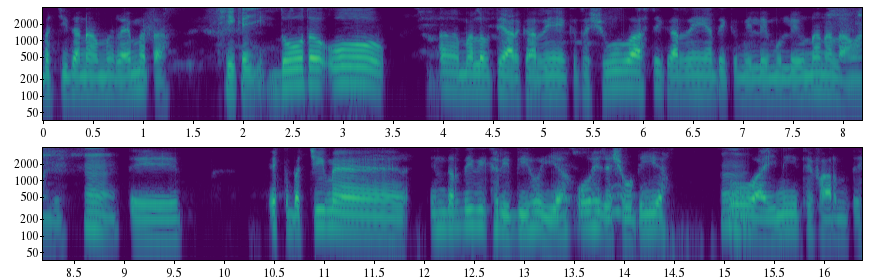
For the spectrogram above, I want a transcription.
ਬੱਚੀ ਦਾ ਨਾਮ ਰਹਿਮਤ ਆ। ਠੀਕ ਹੈ ਜੀ। ਦੋ ਤਾਂ ਉਹ ਮਤਲਬ ਤਿਆਰ ਕਰ ਰਹੇ ਆ ਇੱਕ ਤਾਂ ਸ਼ੋਅ ਵਾਸਤੇ ਕਰ ਰਹੇ ਆ ਤੇ ਇੱਕ ਮੇਲੇ ਮੁੱਲੇ ਉਹਨਾਂ ਨਾਲ ਲਾਵਾਂਗੇ। ਹੂੰ। ਤੇ ਇੱਕ ਬੱਚੀ ਮੈਂ ਇੰਦਰ ਦੀ ਵੀ ਖਰੀਦੀ ਹੋਈ ਆ ਉਹ ਹਜੇ ਛੋਟੀ ਆ। ਉਹ ਆਈ ਨਹੀਂ ਇੱਥੇ ਫਾਰਮ ਤੇ।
